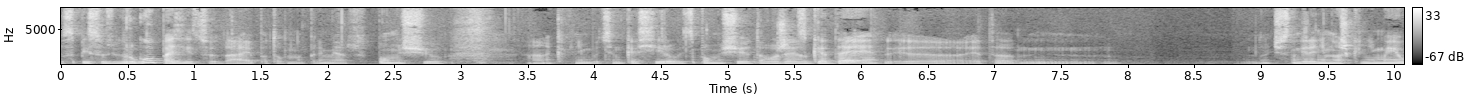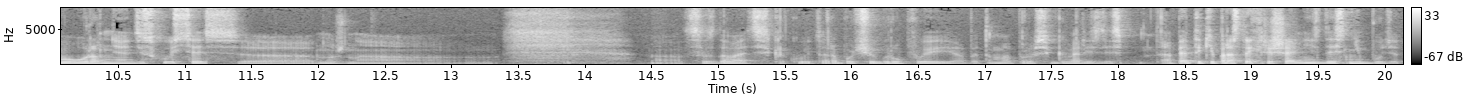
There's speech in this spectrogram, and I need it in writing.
списывать в другую позицию, да, и потом, например, с помощью э, как-нибудь инкассировать с помощью того же СГД, это, ну, честно говоря, немножко не моего уровня дискуссия. Нужно создавать какую-то рабочую группу и об этом вопросе говорить здесь. Опять-таки, простых решений здесь не будет.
